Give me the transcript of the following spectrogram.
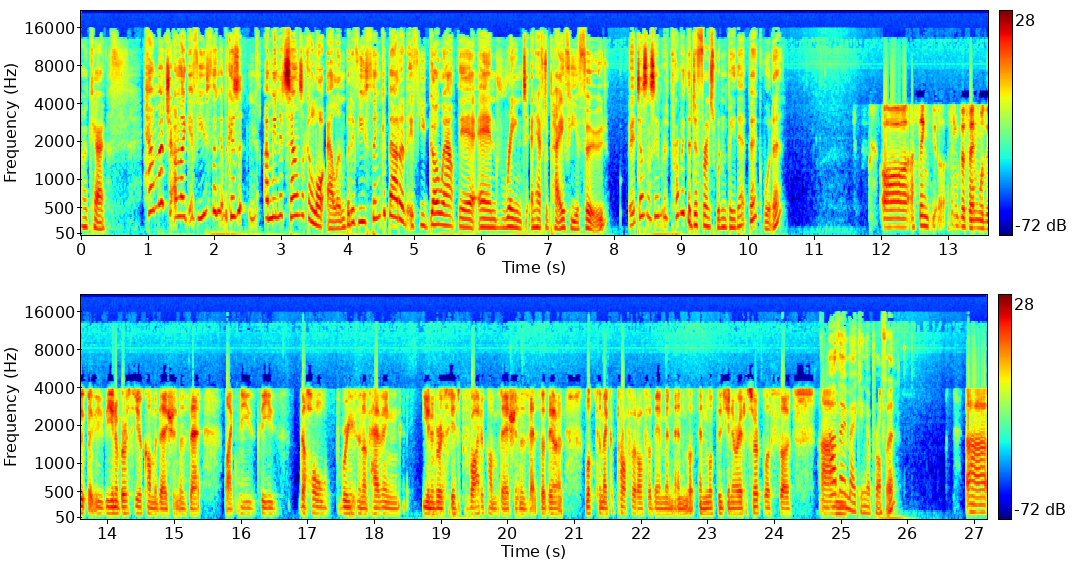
Okay. How much, I'm like, if you think, because, I mean, it sounds like a lot, Alan, but if you think about it, if you go out there and rent and have to pay for your food, it doesn't seem, probably the difference wouldn't be that big, would it? Uh, I think I think the thing with the, the university accommodation is that like these these the whole reason of having universities provide accommodation is that so they don't look to make a profit off of them and and look, and look to generate a surplus. So um, Are they making a profit? Uh,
